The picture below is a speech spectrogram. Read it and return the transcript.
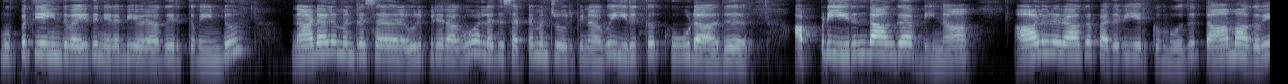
முப்பத்தி ஐந்து வயது நிரம்பியவராக இருக்க வேண்டும். நாடாளுமன்ற ச உறுப்பினராகவோ அல்லது சட்டமன்ற உறுப்பினராகவோ இருக்கக்கூடாது. அப்படி இருந்தாங்க அப்படின்னா ஆளுநராக பதவியேற்கும் போது தாமாகவே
